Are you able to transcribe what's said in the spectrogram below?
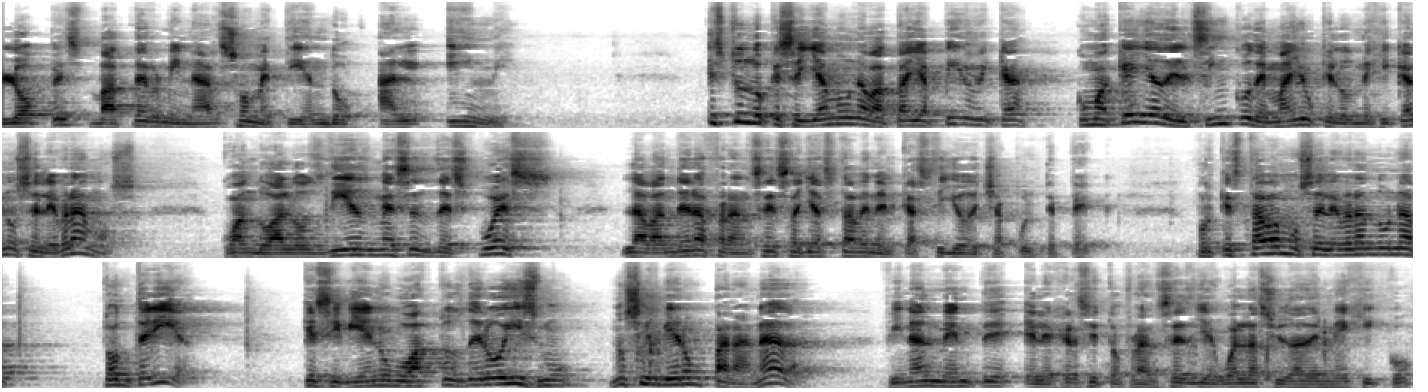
López va a terminar sometiendo al INE. Esto es lo que se llama una batalla pírrica, como aquella del 5 de mayo que los mexicanos celebramos, cuando a los 10 meses después la bandera francesa ya estaba en el castillo de Chapultepec, porque estábamos celebrando una tontería, que si bien hubo actos de heroísmo, no sirvieron para nada. Finalmente el ejército francés llegó a la Ciudad de México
